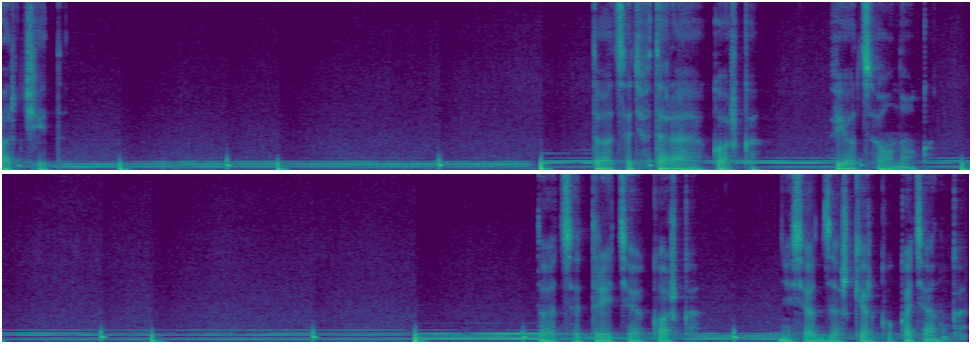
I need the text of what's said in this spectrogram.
ворчит. Двадцать вторая кошка вьется у ног. Двадцать третья кошка несет за шкирку котенка.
